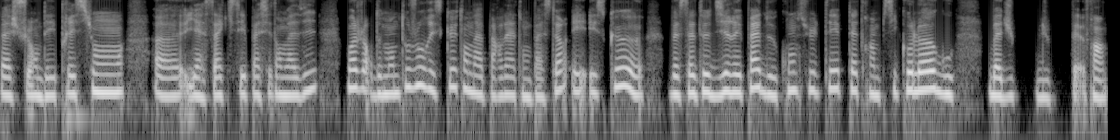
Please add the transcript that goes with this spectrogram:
bah, je suis en dépression, euh, il y a ça qui s'est passé dans ma vie, moi je leur demande toujours est-ce que tu en as parlé à ton pasteur et est-ce que bah, ça te dirait pas de consulter peut-être un psychologue ou bah, du, du, enfin,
